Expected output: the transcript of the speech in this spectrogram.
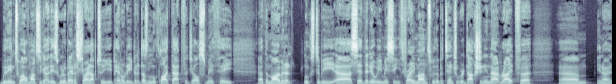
within 12 months ago, this would have been a straight up two year penalty, but it doesn't look like that for Joel Smith. He, at the moment, it looks to be uh, said that he'll be missing three months with a potential reduction in that rate for, um, you know,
